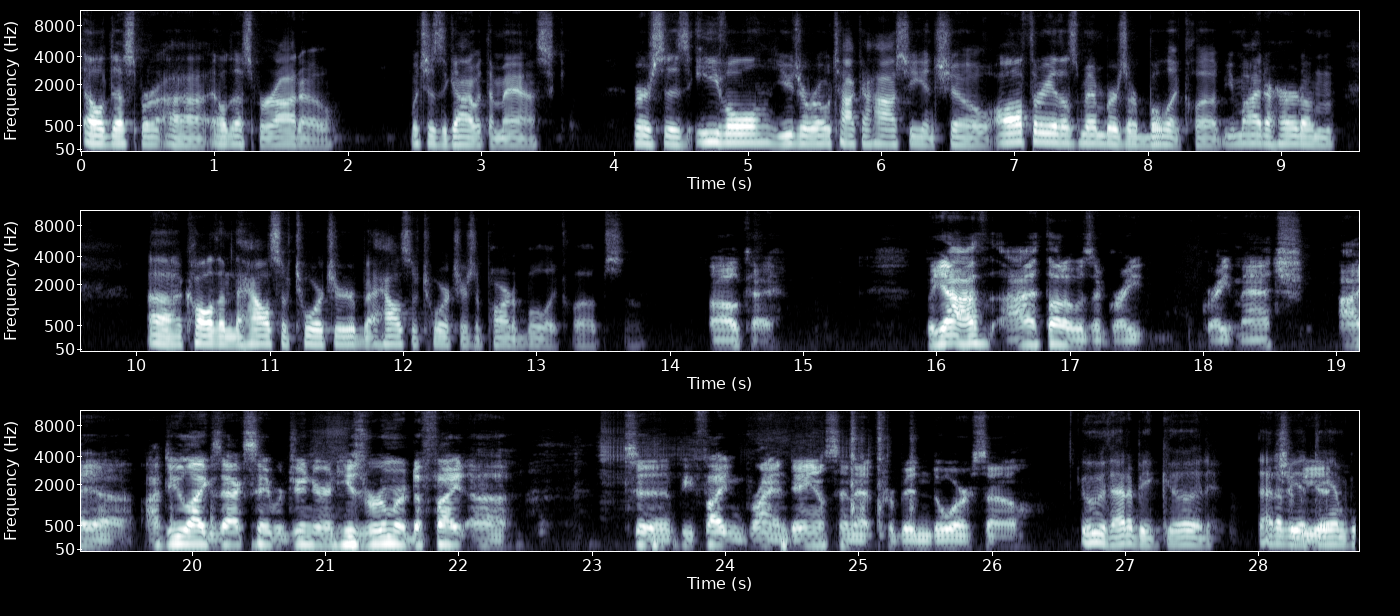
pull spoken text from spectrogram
El Desper uh, El Desperado, which is the guy with the mask, versus Evil, Yujiro Takahashi, and SHO. All three of those members are Bullet Club. You might have heard them uh, call them the House of Torture, but House of Torture is a part of Bullet Club. So. oh, okay, but yeah, I, I thought it was a great great match. I uh I do like Zack Sabre Jr. and he's rumored to fight uh to be fighting Bryan Danielson at Forbidden Door. So Ooh, that'd be good. That'd be a be a- damn good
